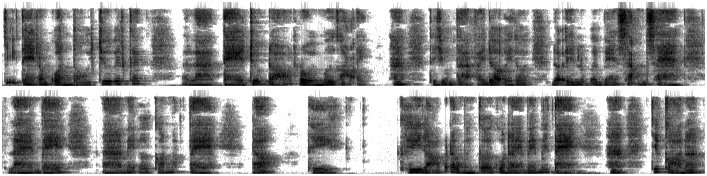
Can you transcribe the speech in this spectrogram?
chỉ tè trong quần thôi, chưa biết cách là tè trước đó rồi mới gọi, ha. Thì chúng ta phải đợi thôi, đợi đến lúc em bé sẵn sàng là em bé à mẹ ơi con mắc tè. Đó, thì khi đó bắt đầu mình cởi quần ra em bé mới tè ha. Chứ còn á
